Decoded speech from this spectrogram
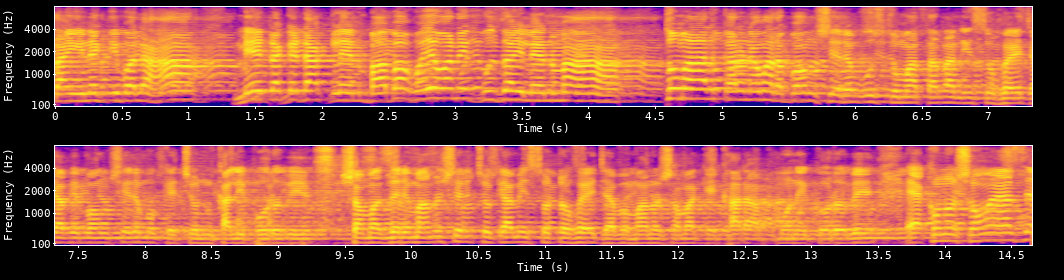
তাই নাকি বলে হ্যাঁ মেয়েটাকে ডাকলেন, বাবা হয়ে অনেক বুঝাইলেন, মা। তোমার কারণে আমার বংশের উচ্চ মাথাটা নিচু হয়ে যাবে, বংশের মুখে চুনকালি পড়বে। সমাজের মানুষের চোখে আমি ছোট হয়ে যাব, মানুষ আমাকে খারাপ মনে করবে। এখনও সময় আছে,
